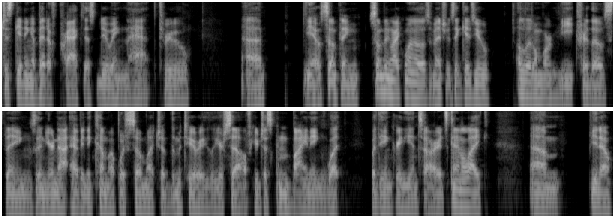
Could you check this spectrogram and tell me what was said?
just getting a bit of practice doing that through uh, you know something something like one of those adventures that gives you a little more meat for those things and you're not having to come up with so much of the material yourself. You're just combining what what the ingredients are. It's kind of like um you know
